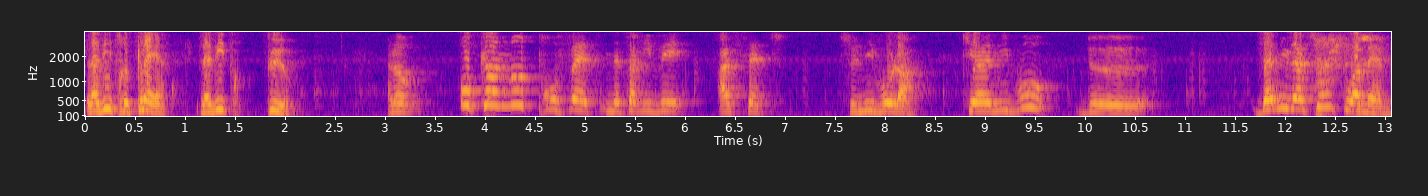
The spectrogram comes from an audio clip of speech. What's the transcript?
la vitre claire, la vitre pure. Alors, aucun autre prophète n'est arrivé à ce niveau-là, qui est un niveau de d'annulation de soi-même.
